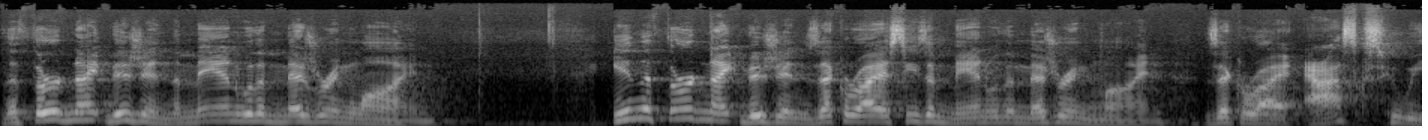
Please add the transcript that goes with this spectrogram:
The third night vision, the man with a measuring line. In the third night vision, Zechariah sees a man with a measuring line. Zechariah asks who he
